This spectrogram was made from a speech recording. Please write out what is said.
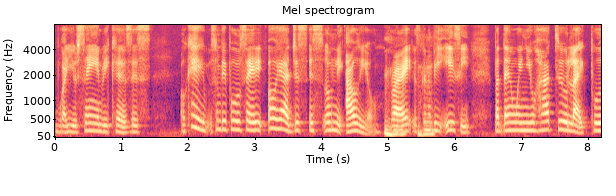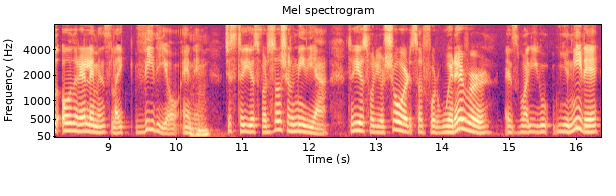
what you're saying because it's okay. Some people will say, "Oh yeah, just it's only audio, mm-hmm, right? It's gonna mm-hmm. be easy." But then when you had to like put other elements like video in it, mm-hmm. just to use for social media, to use for your shorts or for whatever is what you you needed,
